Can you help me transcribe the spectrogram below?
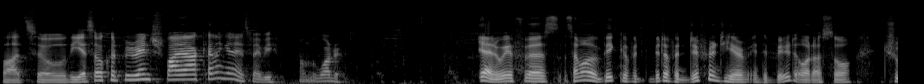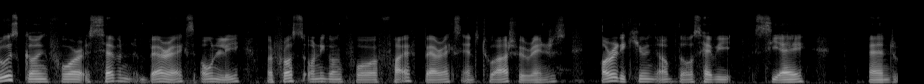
but so the SO could be ranged via cannon grenades maybe from the water. Yeah, and we have uh, somehow a big of a bit of a different here in the build order. So True is going for seven barracks only, but Frost is only going for five barracks and two archery ranges, already queuing up those heavy CA, and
